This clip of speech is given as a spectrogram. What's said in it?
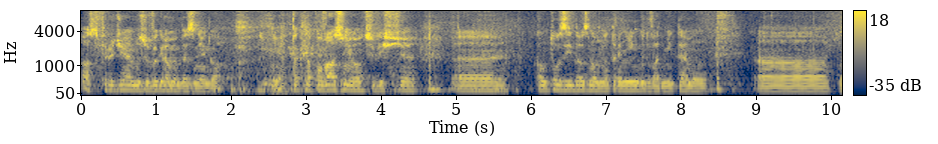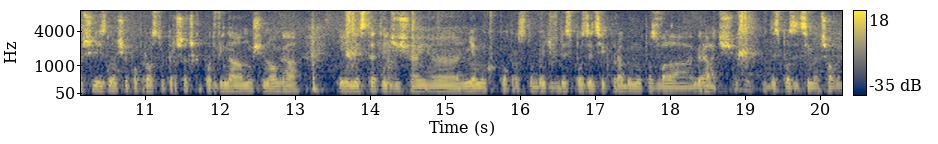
No, stwierdziłem, że wygramy bez niego. Nie, tak na poważnie oczywiście. E, kontuzji doznał na treningu dwa dni temu. E, pośliznął się po prostu, troszeczkę podwinęła mu się noga i niestety dzisiaj e, nie mógł po prostu być w dyspozycji, która by mu pozwalała grać w dyspozycji meczowej.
